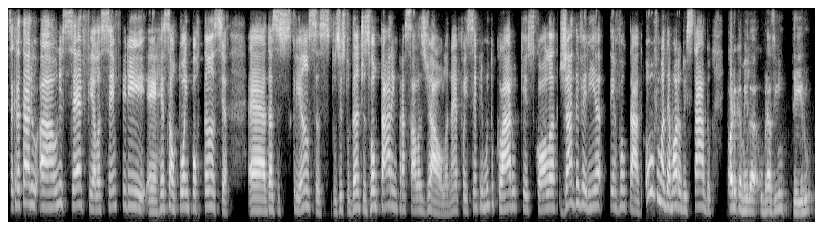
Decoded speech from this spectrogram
Secretário, a Unicef, ela sempre é, ressaltou a importância é, das crianças, dos estudantes voltarem para as salas de aula, né? Foi sempre muito claro que a escola já deveria ter voltado. Houve uma demora do Estado? Olha, Camila, o Brasil inteiro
